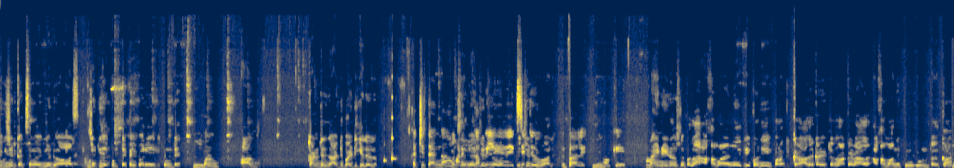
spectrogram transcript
ఎగ్జిట్ ఖచ్చితంగా ఎగ్జిట్ కావాలి. ఎగ్జిట్ చేయకుంటే పేపర్ చేయకుంటే మనం ఆ కంట్రీ దాటి బయటికి వెళ్ళలేం ఖచ్చితంగా. ఎగ్జిట్ ఇవ్వాలి. ఇవ్వాలి. ఓకే. నైన్టీ డేస్ లోపల అహమా అనేది కొన్ని మనకి ఇక్కడ ఆధార్ కార్డ్ ఎట్లనో అక్కడ అహమా అనే పేరు ఉంటుంది. కార్డ్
